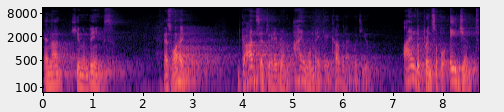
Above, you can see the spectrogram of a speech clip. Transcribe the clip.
and not human beings. That's why God said to Abraham, I will make a covenant with you. I'm the principal agent.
